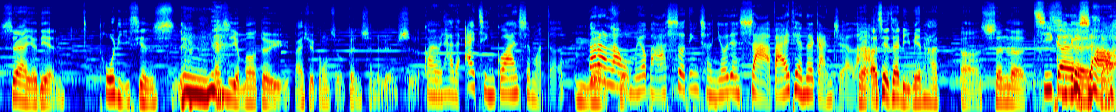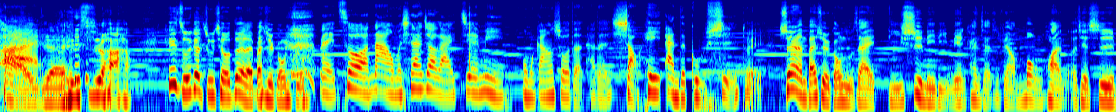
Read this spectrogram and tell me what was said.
虽然有点脱离现实，嗯 但是有没有对于白雪公主有更深的认识了？关于她的爱情观什么的，嗯，当然啦，没有错我们又把它设定成有点傻白甜的感觉啦。对，而且在里面她呃生了七个个小小孩矮人 是吧？可以组一个足球队来白雪公主。没错，那我们现在就来揭秘我们刚刚说的她的小黑暗的故事。对，虽然白雪公主在迪士尼里面看起来是非常梦幻，而且是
